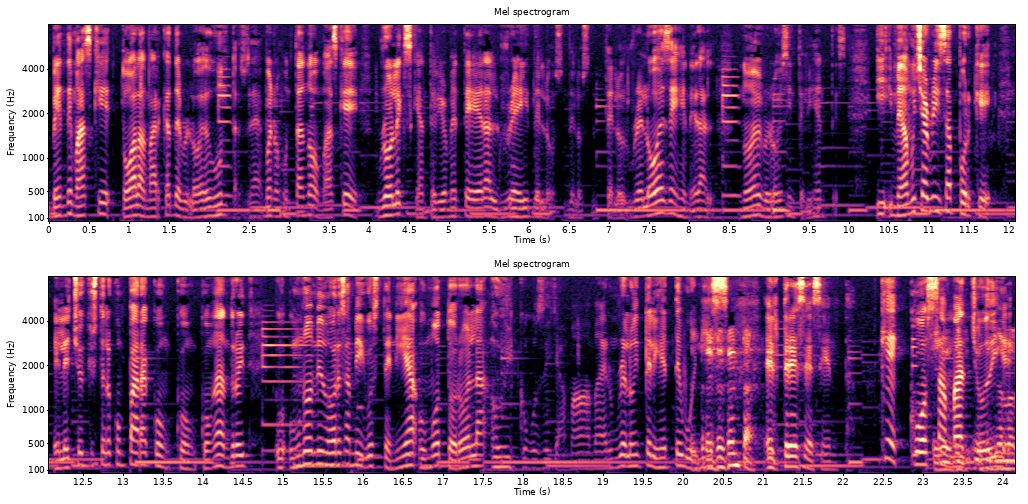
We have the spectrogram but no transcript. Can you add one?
vende más que todas las marcas de relojes juntas. O sea, bueno, juntas no, más que Rolex, que anteriormente era el rey de los, de los, de los relojes en general, no de relojes inteligentes. Y, me da mucha risa porque el hecho de que usted lo compara con, con, con Android, uno de mis mejores amigos tenía un Motorola, uy, ¿cómo se llamaba? Era un reloj inteligente inteligente buenísimo. ¿El 360? El 360. Qué cosa más yo dije.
